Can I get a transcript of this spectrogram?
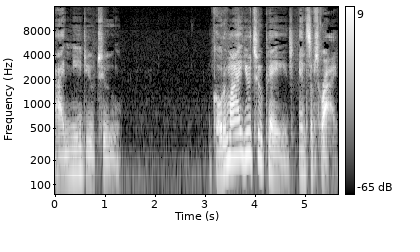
I need you to go to my YouTube page and subscribe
